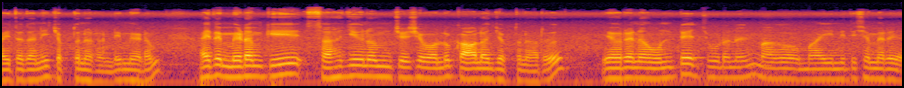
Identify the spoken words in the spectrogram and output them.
అవుతుందని చెప్తున్నారండి మేడం. అయితే మేడంకి సహజీవనం చేసేవాళ్ళు కావాలని చెప్తున్నారు. ఎవరైనా ఉంటే చూడనని మాకు మా ఈ Nitisha marriage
